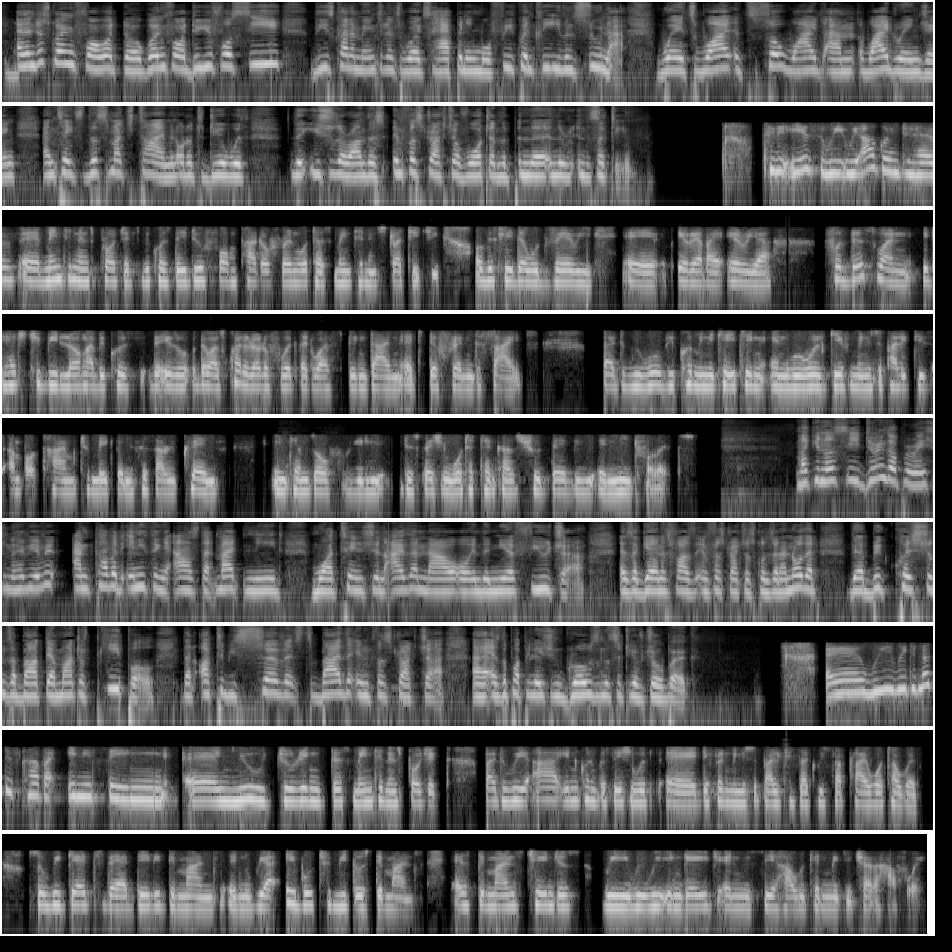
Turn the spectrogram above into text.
And then just going forward, though, going forward, do you foresee these kind of maintenance works happening more frequently, even sooner, where it's wide, it's so wide, um, wide ranging and takes this much time in order to deal with the issues around this infrastructure of water in the in the in the, in the city? Yes, we, we are going to have uh, maintenance projects because they do form part of Rand Water's maintenance strategy. Obviously, they would vary uh, area by area. For this one, it had to be longer because there, is, there was quite a lot of work that was being done at different sites. But we will be communicating and we will give municipalities ample time to make the necessary plans in terms of really dispatching water tankers should there be a need for it. Makenosi, during the operation, have you ever uncovered anything else that might need more attention, either now or in the near future? As again, as far as the infrastructure is concerned, I know that there are big questions about the amount of people that ought to be serviced by the infrastructure uh, as the population grows in the city of Joburg. Uh, we, we did not discover anything uh, new during this maintenance project, but we are in conversation with uh, different municipalities that we supply water with. So we get their daily demands and we are able to meet those demands. As demands changes, we, we, we engage and we see how we can meet each other halfway.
